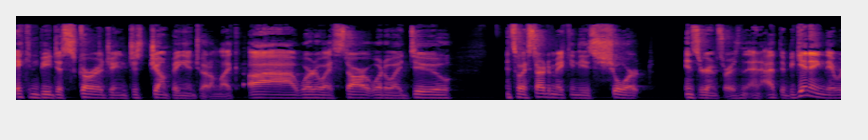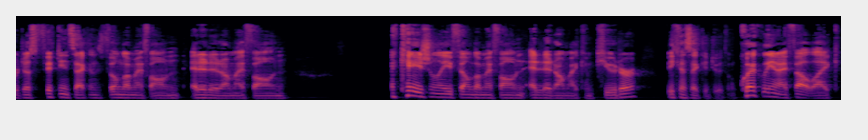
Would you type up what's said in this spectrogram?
It can be discouraging just jumping into it. I'm like, ah, where do I start? What do I do? And so I started making these short Instagram stories. And at the beginning, they were just 15 seconds, filmed on my phone, edited on my phone, occasionally filmed on my phone, edited on my computer because I could do them quickly. And I felt like,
